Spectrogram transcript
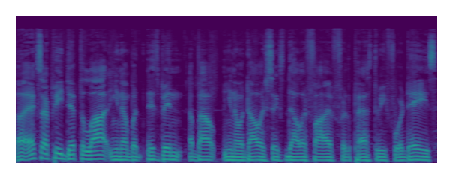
Uh, XRP dipped a lot, you know, but it's been about you know a dollar six, dollar five for the past three, four days.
